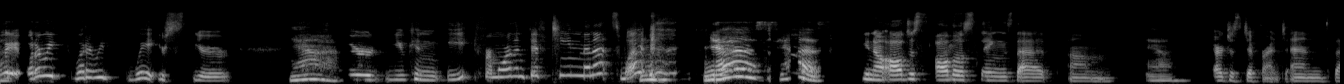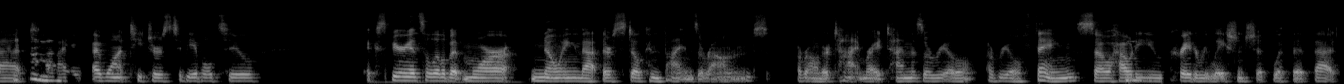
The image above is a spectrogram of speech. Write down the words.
wait what are we what are we wait you're you're yeah you're you can eat for more than 15 minutes what mm-hmm. yes yes you know all just all those things that um yeah are just different and that mm-hmm. I, I want teachers to be able to experience a little bit more knowing that there's still confines around around our time right time is a real a real thing so how mm-hmm. do you create a relationship with it that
